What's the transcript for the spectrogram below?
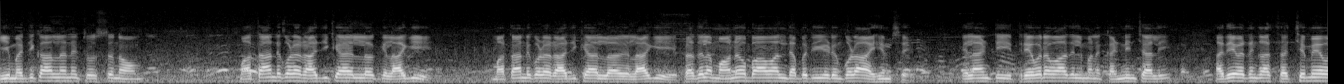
ఈ మధ్యకాలంలోనే చూస్తున్నాం మతాన్ని కూడా రాజకీయాల్లోకి లాగి మతాన్ని కూడా రాజకీయాల్లో లాగి ప్రజల మనోభావాలను దెబ్బతీయడం కూడా అహింసే. ఇలాంటి తీవ్రవాదులు మనం ఖండించాలి. అదేవిధంగా సత్యమేవ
